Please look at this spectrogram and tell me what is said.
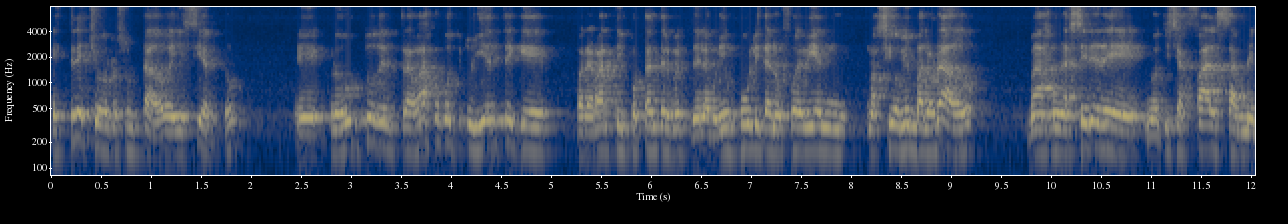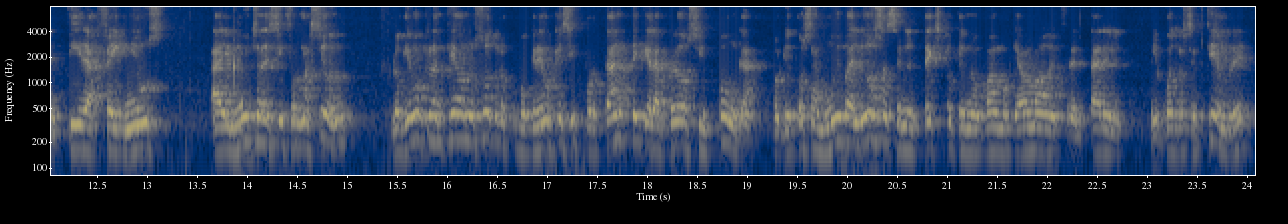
estrecho el resultado, es cierto, eh, producto del trabajo constituyente que para parte importante de la opinión pública no fue bien, no ha sido bien valorado, más una serie de noticias falsas, mentiras, fake news, hay mucha desinformación lo que hemos planteado nosotros, como creemos que es importante que la prueba se imponga, porque cosas muy valiosas en el texto que, nos vamos, que vamos a enfrentar el, 4 de septiembre,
